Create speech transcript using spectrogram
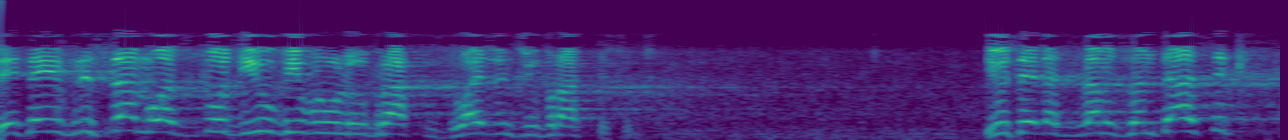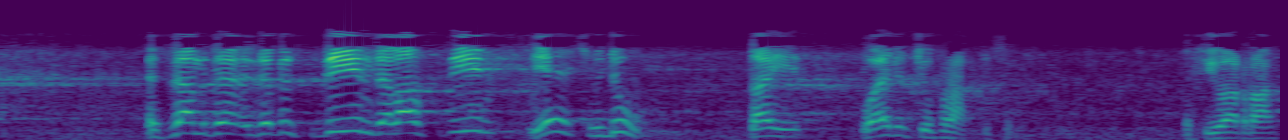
They say if Islam was good, you people will practice. Why didn't you practice it? You say that Islam is fantastic? Islam is the, the best deen, the last deen? Yes, we do. Why didn't you practice it? If you are right.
